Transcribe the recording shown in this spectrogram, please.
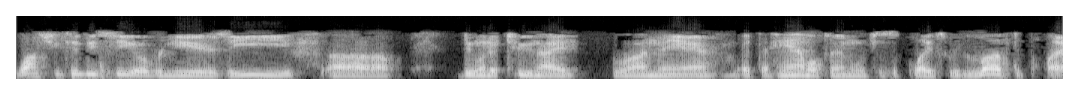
Washington D.C. over New Year's Eve, uh, doing a two-night run there at the Hamilton, which is a place we love to play.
